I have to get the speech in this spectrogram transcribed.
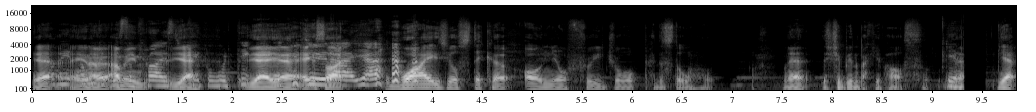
Yeah, I mean, you know, I mean, yeah, people would think yeah, yeah. it's like, that, yeah. why is your sticker on your free draw pedestal? Yeah, it should be in the back of your pass. Yeah. yeah.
